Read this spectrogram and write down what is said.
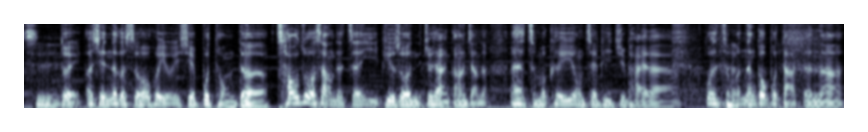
是。对，而且那个时候会有一些不同的操作上的争议，譬如说，就像你刚刚讲的，哎，怎么可以用 JPG 拍啦、或者怎么能够不打灯啊，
